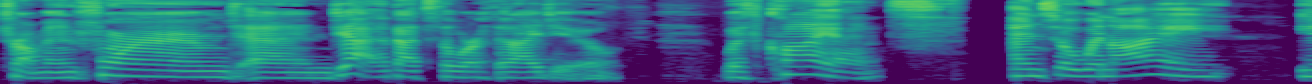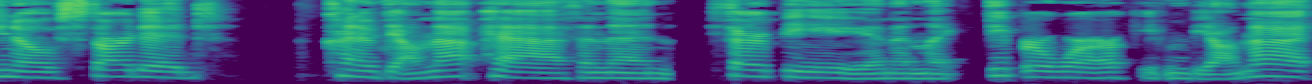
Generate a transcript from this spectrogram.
trauma informed. And yeah, that's the work that I do with clients. And so when I, you know, started kind of down that path and then therapy and then like deeper work, even beyond that,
